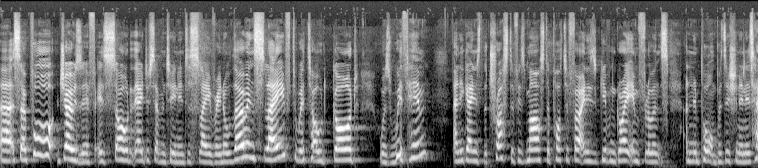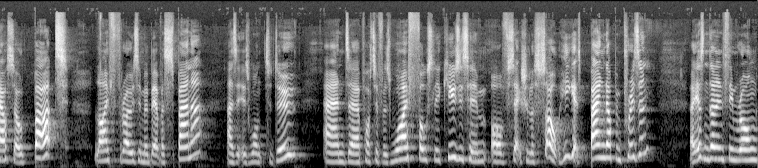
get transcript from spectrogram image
Uh, so poor Joseph is sold at the age of 17 into slavery. And although enslaved, we're told God was with him, and he gains the trust of his master Potiphar, and he's given great influence and an important position in his household. But life throws him a bit of a spanner, as it is wont to do, and uh, Potiphar's wife falsely accuses him of sexual assault. He gets banged up in prison. Uh, he hasn't done anything wrong,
